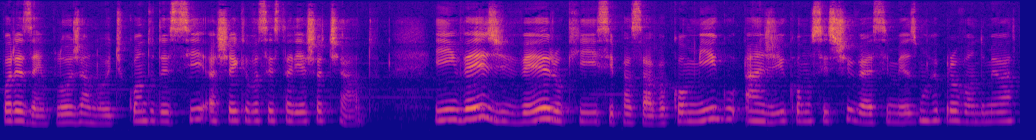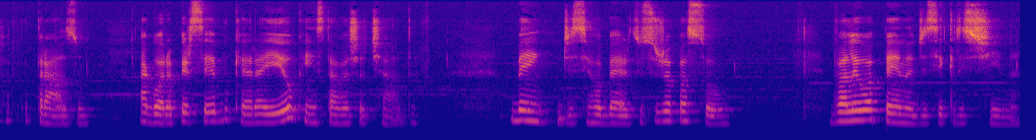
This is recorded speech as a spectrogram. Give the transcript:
Por exemplo, hoje à noite, quando desci, achei que você estaria chateado. E em vez de ver o que se passava comigo, agi como se estivesse mesmo reprovando meu atraso. Agora percebo que era eu quem estava chateada. Bem, disse Roberto, isso já passou. Valeu a pena, disse Cristina.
